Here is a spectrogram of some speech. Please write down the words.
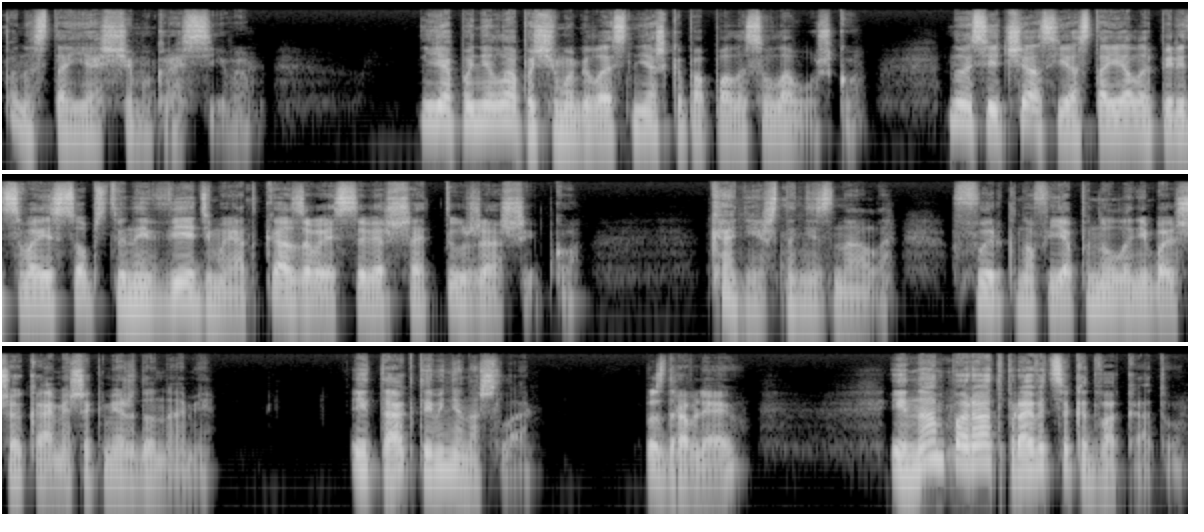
по-настоящему красивым. Я поняла, почему Белоснежка попалась в ловушку. Но сейчас я стояла перед своей собственной ведьмой, отказываясь совершать ту же ошибку. Конечно, не знала. Фыркнув, я пнула небольшой камешек между нами. Итак, ты меня нашла. Поздравляю. И нам пора отправиться к адвокату.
